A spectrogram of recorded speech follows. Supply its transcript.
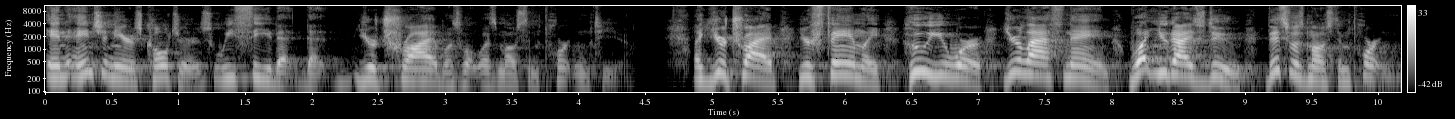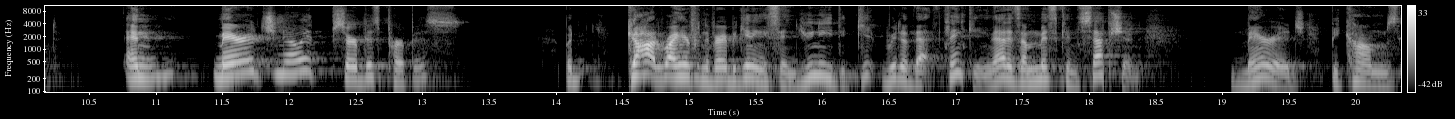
In ancient Near East cultures, we see that, that your tribe was what was most important to you. Like your tribe, your family, who you were, your last name, what you guys do, this was most important. And marriage, you know, it served its purpose. But God, right here from the very beginning, is saying, you need to get rid of that thinking. That is a misconception. Marriage becomes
